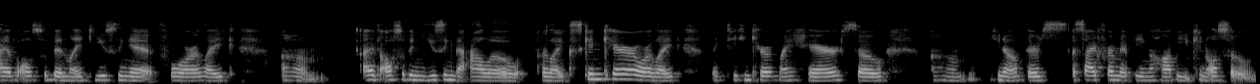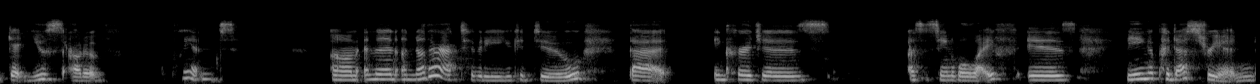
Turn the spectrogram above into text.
I've also been like using it for like um, I've also been using the aloe for like skincare or like like taking care of my hair. So um, you know, there's aside from it being a hobby, you can also get use out of the plant. Um, and then another activity you could do that encourages a sustainable life is being a pedestrian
